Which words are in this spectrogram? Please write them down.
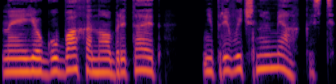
На ее губах оно обретает непривычную мягкость.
